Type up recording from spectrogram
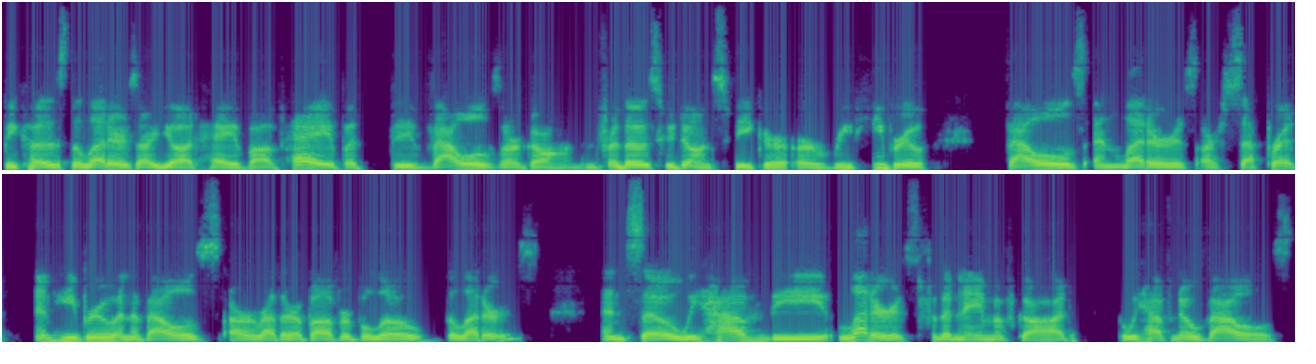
because the letters are yod hey vav hey but the vowels are gone and for those who don't speak or, or read Hebrew vowels and letters are separate in Hebrew and the vowels are rather above or below the letters and so we have the letters for the name of God but we have no vowels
